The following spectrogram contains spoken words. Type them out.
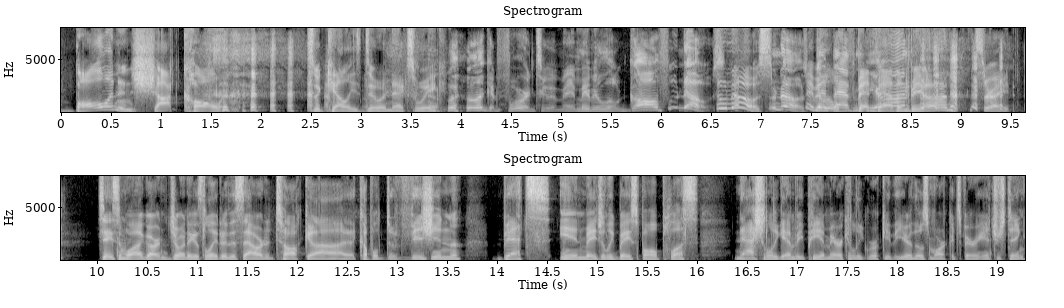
Balling and shot calling. That's what Kelly's doing next week. Looking forward to it, man. Maybe a little golf. Who knows? Who knows? Who knows? Maybe a Bed little Bath and Bed Bath and Beyond. Beyond. That's right. Jason Weingarten joining us later this hour to talk uh, a couple division bets in Major League Baseball, plus National League MVP, American League Rookie of the Year. Those markets very interesting.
